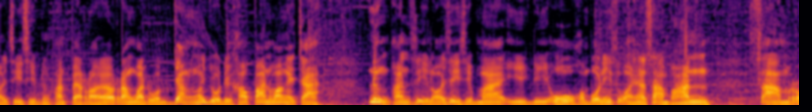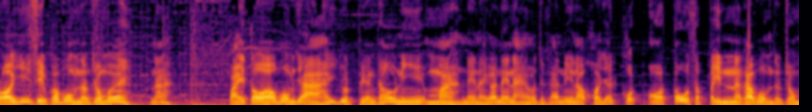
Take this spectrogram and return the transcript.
240 1,800แล้วรางวัลรวม ยังไม่หยุดที่เข้าป้านว่าไงจ๊ะ 1,440 มาอีกดี โอ้โห คอมโบนี้สวยนะ 3,320 ครับผมท่านผู้ชมเอ้ยนะ ไปต่อครับผมอย่าให้หยุดเพียงเท่านี้มาไหนๆก็ไหนๆมาถึงขั้นนี้นะขออนุญาตกดออโต้สปินนะครับผมท่านผู้ชม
